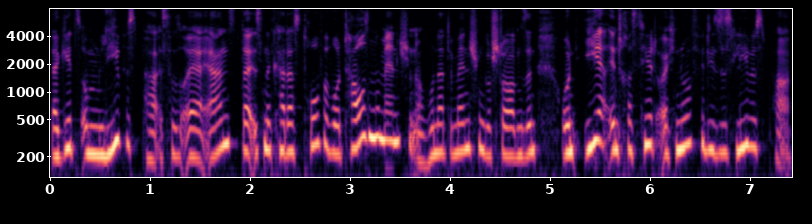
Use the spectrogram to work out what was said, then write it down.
da geht's um ein Liebespaar. Ist das euer Ernst? Da ist eine Katastrophe, wo tausende Menschen, oder hunderte Menschen gestorben sind und ihr interessiert euch nur für dieses Liebespaar.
